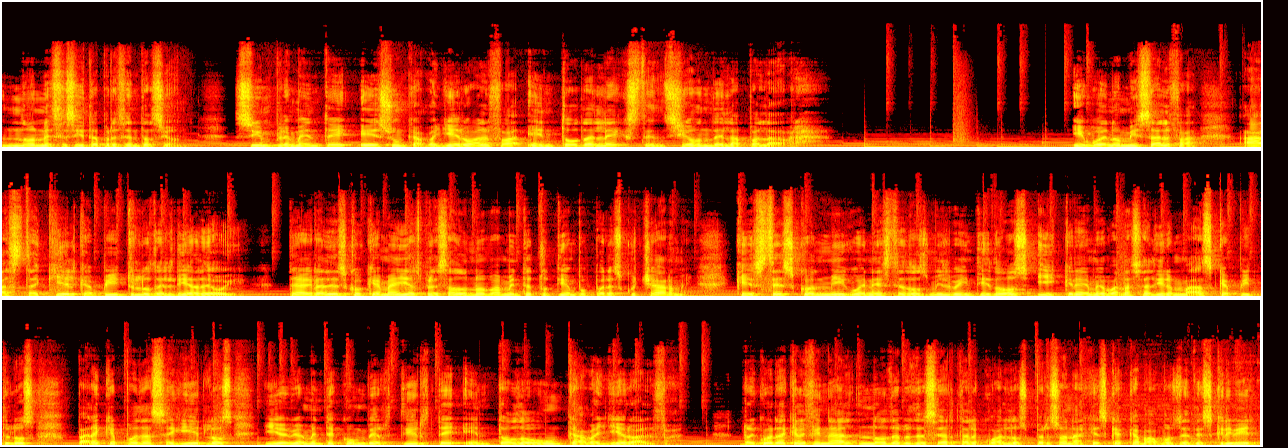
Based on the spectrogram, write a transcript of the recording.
no necesita presentación. Simplemente es un caballero alfa en toda la extensión de la palabra. Y bueno, mis alfa, hasta aquí el capítulo del día de hoy. Te agradezco que me hayas prestado nuevamente tu tiempo para escucharme, que estés conmigo en este 2022 y créeme, van a salir más capítulos para que puedas seguirlos y obviamente convertirte en todo un caballero alfa. Recuerda que al final no debes de ser tal cual los personajes que acabamos de describir,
